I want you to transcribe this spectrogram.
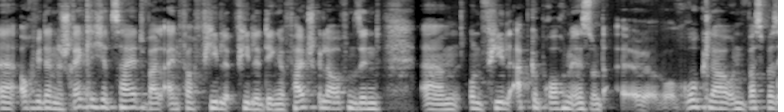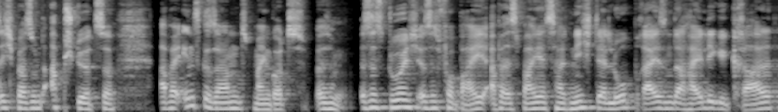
äh, auch wieder eine schreckliche Zeit, weil einfach viele, viele Dinge falsch gelaufen sind ähm, und viel abgebrochen ist und äh, Ruckler und was weiß ich was und Abstürze. Aber insgesamt, mein Gott, äh, es ist durch, es ist vorbei. Aber es war jetzt halt nicht der lobpreisende heilige Gral,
